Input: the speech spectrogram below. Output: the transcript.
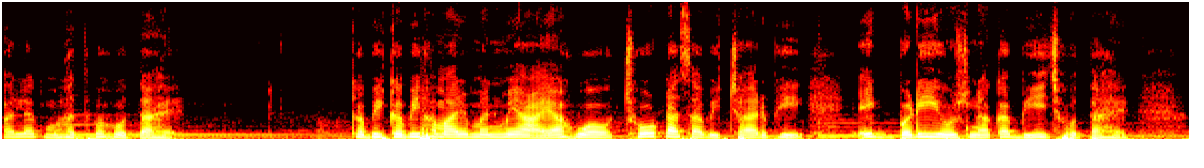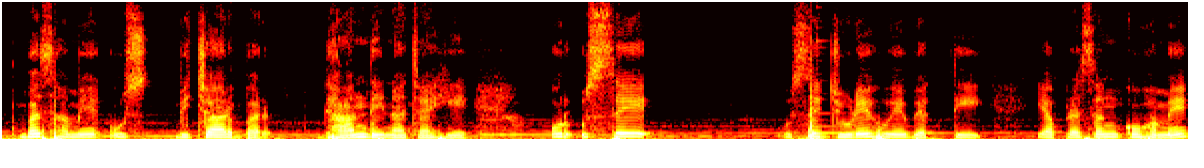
अलग महत्व होता है। कभी कभी हमारे मन में आया हुआ छोटा सा विचार भी एक बड़ी योजना का बीज होता है। बस हमें उस विचार पर ध्यान देना चाहिए और उससे उससे जुड़े हुए व्यक्ति या प्रसंग को हमें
